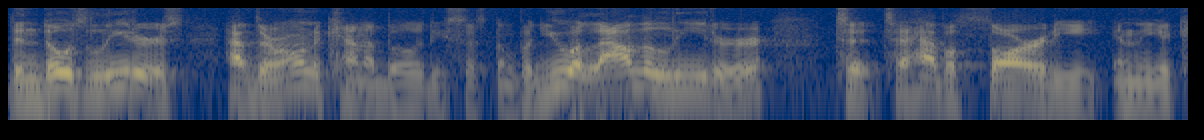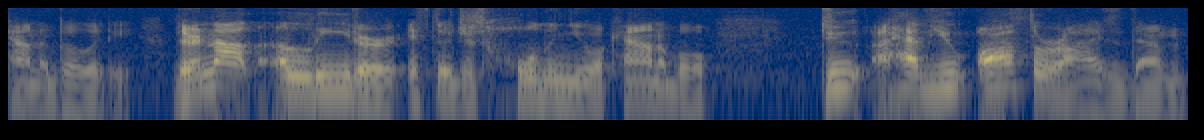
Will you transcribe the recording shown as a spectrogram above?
then those leaders have their own accountability system. But you allow the leader to, to have authority in the accountability. They're not a leader if they're just holding you accountable. Do, have you authorized them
